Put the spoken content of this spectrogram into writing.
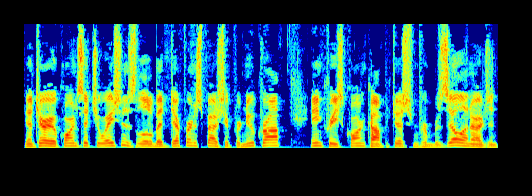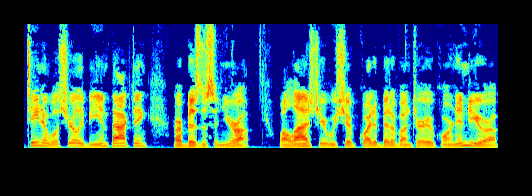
The Ontario corn situation is a little bit different, especially for new crop. Increased corn competition from Brazil and Argentina will surely be impacting our business in Europe. While last year we shipped quite a bit of Ontario corn into Europe,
